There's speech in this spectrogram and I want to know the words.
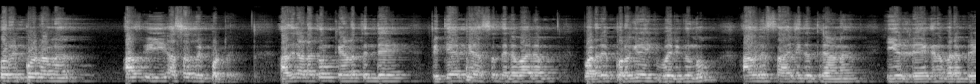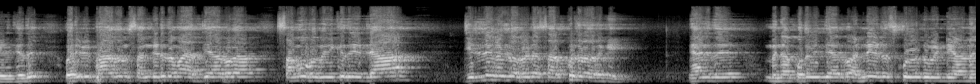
ഒരു റിപ്പോർട്ടാണ് ഈ അസർ റിപ്പോർട്ട്. അതിനടക്കം കേരളത്തിന്റെ വിദ്യാഭ്യാസ നിലവാരം വളരെ പുറകിലേക്ക് പോയിരിക്കുന്നു. ആ ഒരു സാഹചര്യത്തിലാണ് ഈ ഒരു ലേഖന പരമ്പര എഴുതിയത്. ഒരു വിഭാഗം സംഘടിതമായ അധ്യാപക സമൂഹം എനിക്കെതിരെ എല്ലാ ജില്ലകളിലും അവരുടെ സർക്കുലർ ഇറങ്ങി. ഞാനിത് പിന്നെ പൊതുവിദ്യാഭ്യാസ അൺഎയ്ഡഡ് സ്കൂളുകൾക്ക് വേണ്ടിയാണ്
